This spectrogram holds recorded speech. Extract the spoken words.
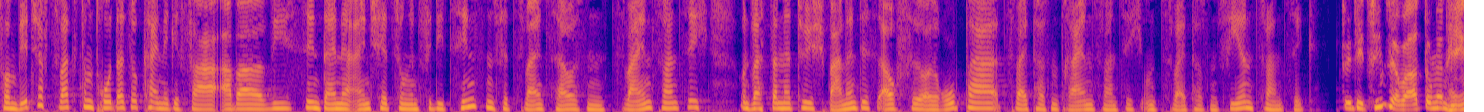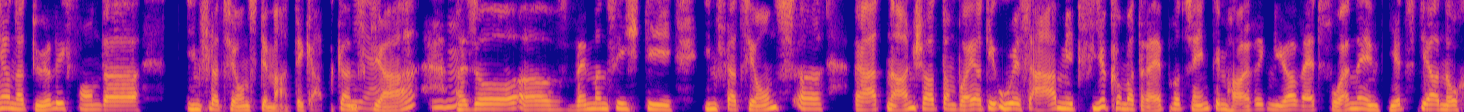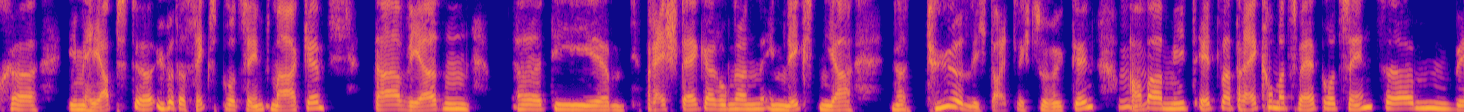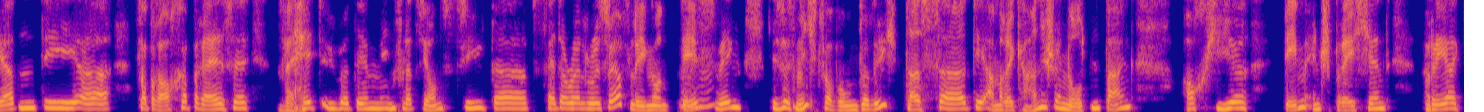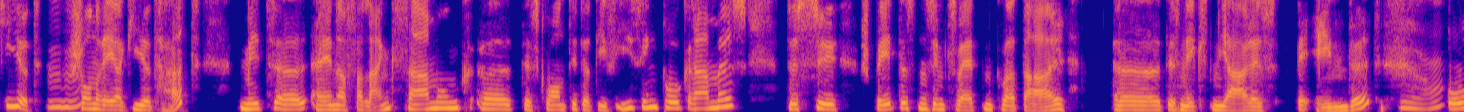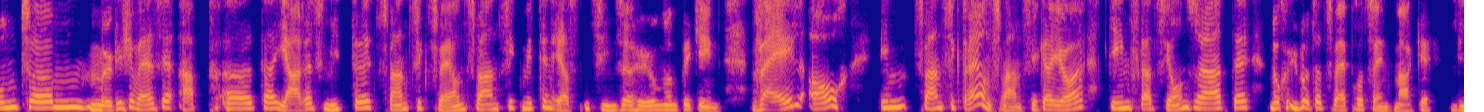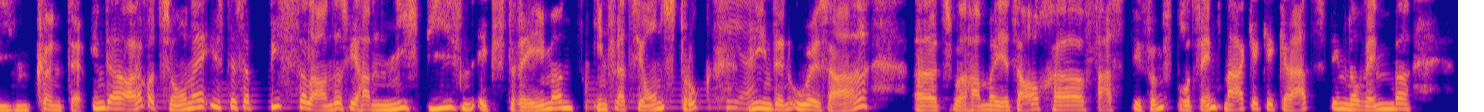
Vom Wirtschaftswachstum droht also keine Gefahr, aber wie sind deine Einschätzungen für die Zinsen für 2022 und was dann natürlich spannend ist auch für Europa 2023 und 2024? Die Zinserwartungen hängen natürlich von der Inflationsthematik ab, ganz ja. klar. Mhm. Also äh, wenn man sich die Inflationsraten anschaut, dann war ja die USA mit 4,3 Prozent im heurigen Jahr weit vorne, jetzt ja noch äh, im Herbst äh, über der 6 Prozent Marke. Da werden äh, die ähm, Preissteigerungen im nächsten Jahr natürlich deutlich zurückgehen, mhm. aber mit etwa 3,2 Prozent ähm, werden die äh, Verbraucherpreise weit über dem Inflationsziel der Federal Reserve liegen. Und mhm. deswegen ist es nicht verwunderlich, dass äh, die amerikanische Notenbank auch hier dementsprechend reagiert, mhm. schon reagiert hat mit äh, einer Verlangsamung äh, des Quantitative Easing Programmes, das sie spätestens im zweiten Quartal äh, des nächsten Jahres beendet ja. und ähm, möglicherweise ab äh, der Jahresmitte 2022 mit den ersten Zinserhöhungen beginnt, weil auch im 2023er Jahr die Inflationsrate noch über der 2%-Marke liegen könnte. In der Eurozone ist es ein bisschen anders. Wir haben nicht diesen extremen Inflationsdruck ja. wie in den USA. Äh, zwar haben wir jetzt auch äh, fast die 5%-Marke gekratzt im November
